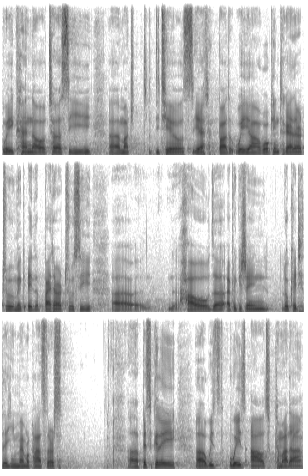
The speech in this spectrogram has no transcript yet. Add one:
we cannot see much details yet, but we are working together to make it better to see how the application located in memory clusters. Uh, basically, uh, with, without Karmada,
